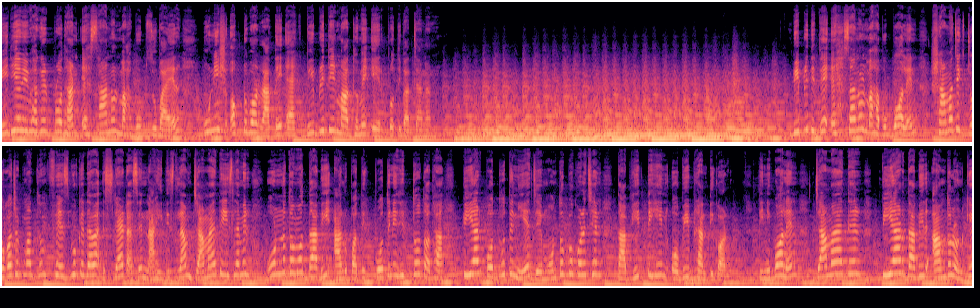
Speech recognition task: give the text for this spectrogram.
মিডিয়া বিভাগের প্রধান এহসানুল মাহবুব জুবায়ের উনিশ অক্টোবর রাতে এক বিবৃতির মাধ্যমে এর প্রতিবাদ জানান। বিবৃতিতে এহসানুল মাহবুব বলেন, সামাজিক যোগাযোগ মাধ্যম ফেসবুকে দেওয়া স্ট্যাটাসে নাহিদ ইসলাম জামায়াতে ইসলামের অন্যতম দাবি আনুপাতিক প্রতিনিধিত্ব তথা পিআর পদ্ধতি নিয়ে যে মন্তব্য করেছেন তা ভিত্তিহীন ও বিভ্রান্তিকর। তিনি বলেন, জামায়াতের পিয়ার দাবির আন্দোলনকে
